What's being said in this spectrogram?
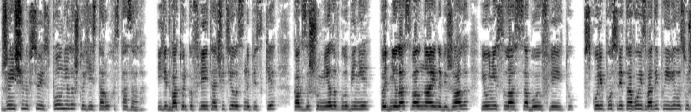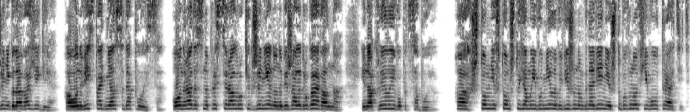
Женщина все исполнила, что ей старуха сказала, и едва только флейта очутилась на песке, как зашумела в глубине, поднялась волна и набежала, и унесла с собою флейту. Вскоре после того из воды появилась уже не голова егеря, а он весь поднялся до пояса. Он радостно простирал руки к жене, но набежала другая волна и накрыла его под собою. «Ах, что мне в том, что я моего милого вижу на мгновение, чтобы вновь его утратить?»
